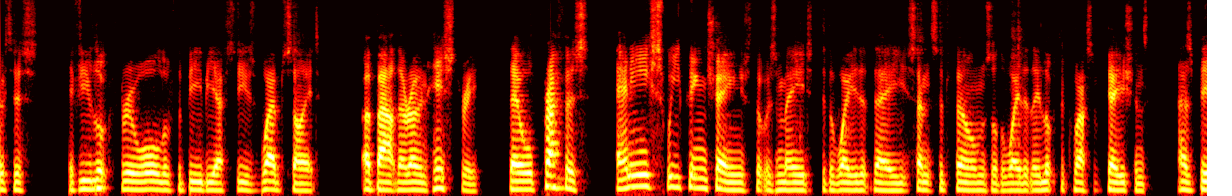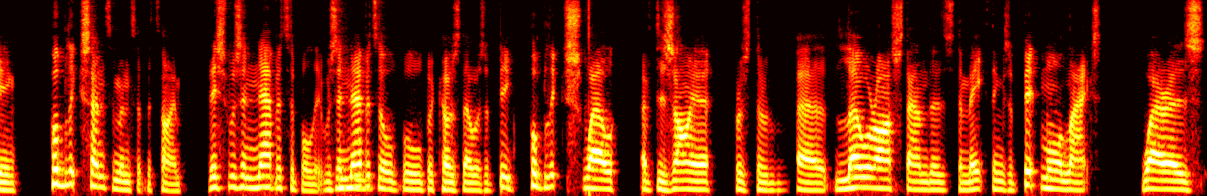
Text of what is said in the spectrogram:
notice if you look through all of the BBFC's website about their own history. They will preface any sweeping change that was made to the way that they censored films or the way that they looked at classifications as being public sentiment at the time. This was inevitable. It was Mhm. inevitable because there was a big public swell of desire for us to uh, lower our standards, to make things a bit more lax. Whereas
